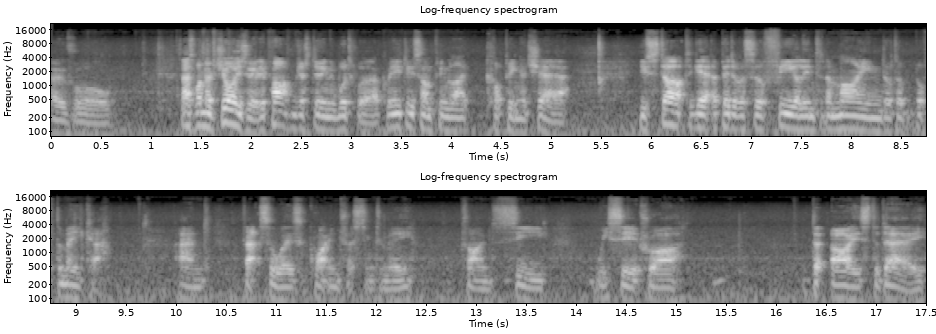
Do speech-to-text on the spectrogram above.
overall. That's one of the joys really, apart from just doing the woodwork. When you do something like copying a chair, you start to get a bit of a sort of feel into the mind of the, of the maker. And that's always quite interesting to me. And see, we see it through our eyes today.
